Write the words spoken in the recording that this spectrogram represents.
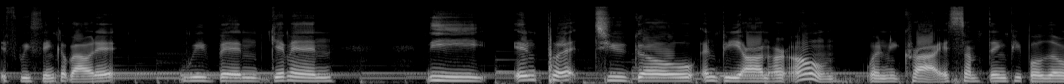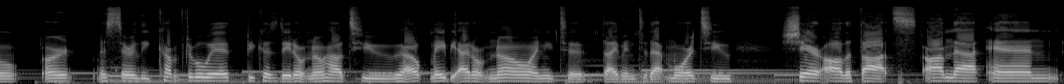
if we think about it, we've been given the input to go and be on our own when we cry. It's something people don't aren't necessarily comfortable with because they don't know how to help. Maybe I don't know. I need to dive into that more to share all the thoughts on that and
